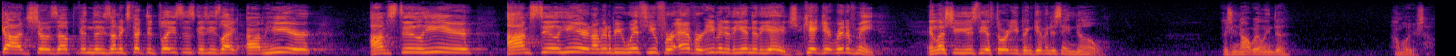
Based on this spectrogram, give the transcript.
God shows up in these unexpected places because He's like, I'm here. I'm still here. I'm still here, and I'm going to be with you forever, even to the end of the age. You can't get rid of me unless you use the authority you've been given to say no because you're not willing to humble yourself.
